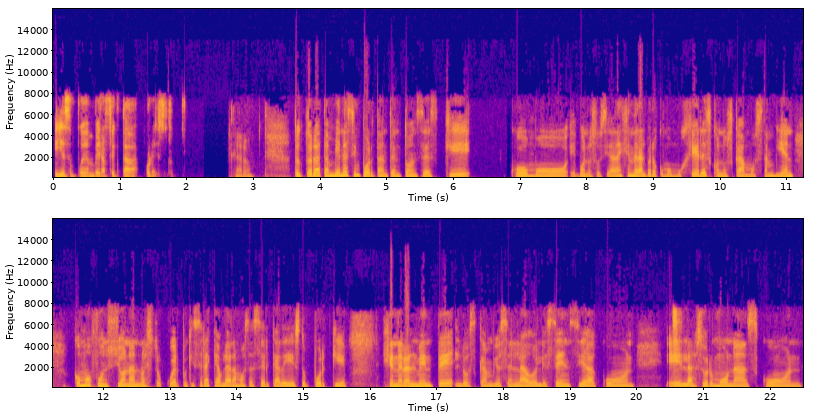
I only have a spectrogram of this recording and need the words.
ellas se pueden ver afectadas por esto. Claro. Doctora, también es importante entonces que como, eh, bueno, sociedad en general, pero como mujeres conozcamos también cómo funciona nuestro cuerpo. Quisiera que habláramos acerca de esto porque generalmente los cambios en la adolescencia con eh, las hormonas, con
